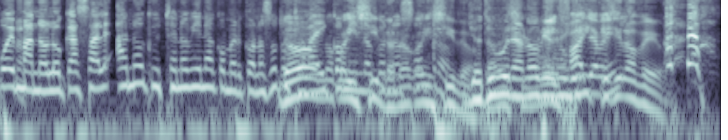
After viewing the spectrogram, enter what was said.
Pues Manolo Casales, ah no, que usted no viene a comer con nosotros, No, estaba ahí no comiendo coincido, con no nosotros. coincido. Yo tuve una novia El en falla a ver si los veo.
